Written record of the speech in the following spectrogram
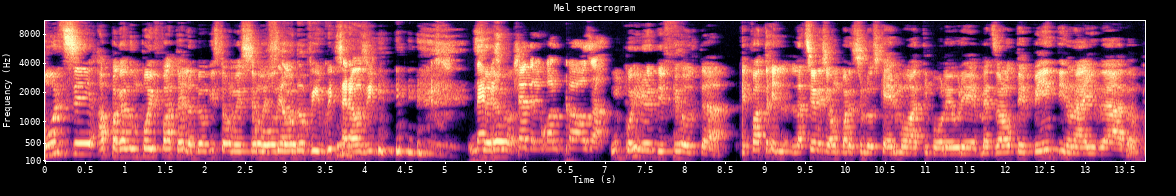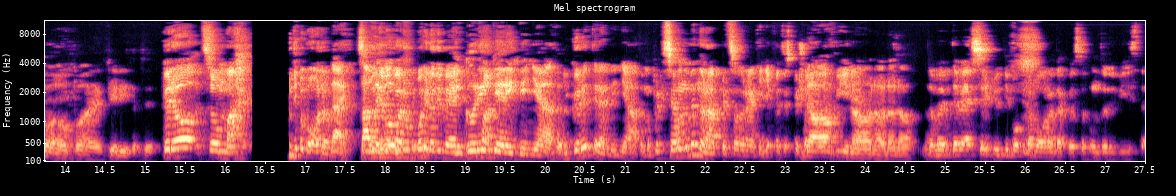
Forse ha pagato un po' il fatto che l'abbiamo visto come secondo, film, quindi sarà così. Deve succedere qualcosa. un pochino in difficoltà. Il fatto che l'azione sia comparsa sullo schermo a tipo le ore mezzanotte e venti non ha aiutato. Un po', un po' è infierito, sì. Però, insomma, Dio buono. Dai, si poteva fare un pochino di meglio. Il Goretti era indignato. Il Goretti era indignato, ma perché secondo me non ha apprezzato neanche gli effetti speciali alla No, fine. no, no, no, no. Dove deve essere più di bocca buona da questo punto di vista.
